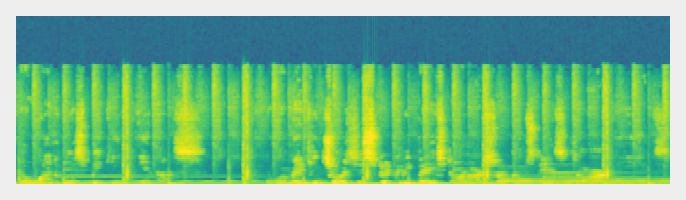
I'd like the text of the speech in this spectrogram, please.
the one who is speaking in us. And we're making choices strictly based on our circumstances or our needs.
